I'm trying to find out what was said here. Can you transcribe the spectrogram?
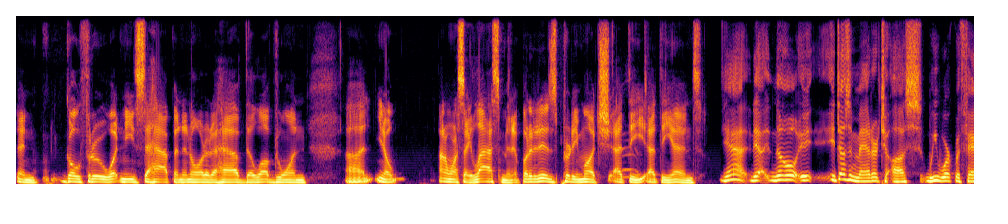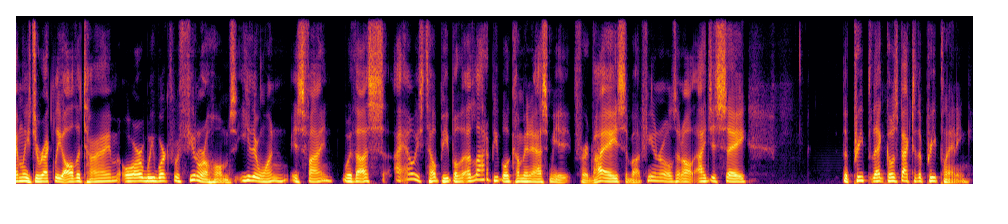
and go through what needs to happen in order to have the loved one, uh, you know, I don't want to say last minute, but it is pretty much at the at the end. Yeah, yeah, no, it, it doesn't matter to us. We work with families directly all the time, or we work with funeral homes. Either one is fine with us. I always tell people, a lot of people come in and ask me for advice about funerals and all. I just say, the pre that goes back to the pre planning.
